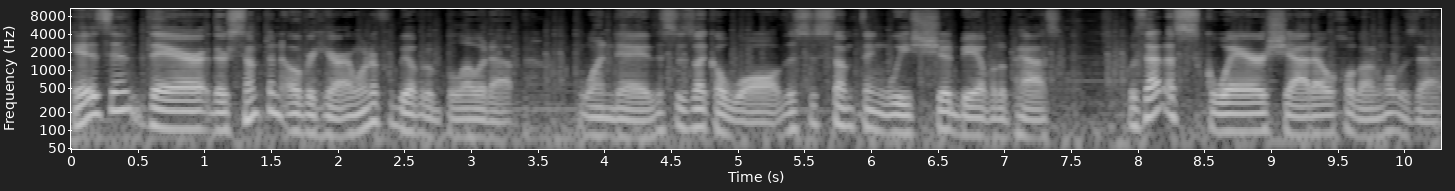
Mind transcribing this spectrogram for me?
Isn't there? There's something over here. I wonder if we'll be able to blow it up one day. This is like a wall. This is something we should be able to pass. Was that a square shadow? Hold on. What was that?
